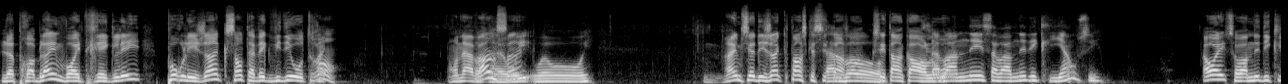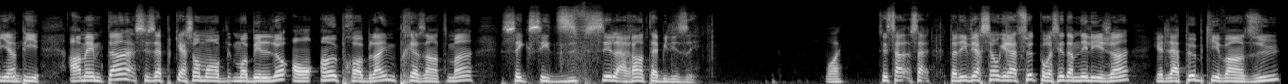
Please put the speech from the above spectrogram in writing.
Le problème va être réglé pour les gens qui sont avec Vidéotron. Ouais. On avance, Euh, hein? Oui, oui, oui, oui. Même s'il y a des gens qui pensent que c'est, encore, encore Ça va, amener, ça va amener des clients aussi. Ah oui, ça va amener des clients. Oui. Puis en même temps, ces applications mo- mobiles-là ont un problème présentement, c'est que c'est difficile à rentabiliser. Ouais. Tu ça, as des versions gratuites pour essayer d'amener les gens. Il y a de la pub qui est vendue.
